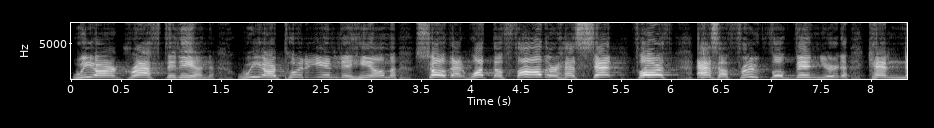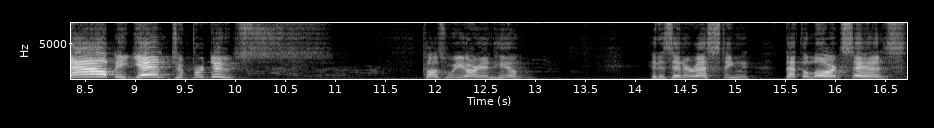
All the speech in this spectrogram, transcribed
We are grafted in. We are put into Him so that what the Father has set forth as a fruitful vineyard can now begin to produce because we are in Him. It is interesting that the Lord says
